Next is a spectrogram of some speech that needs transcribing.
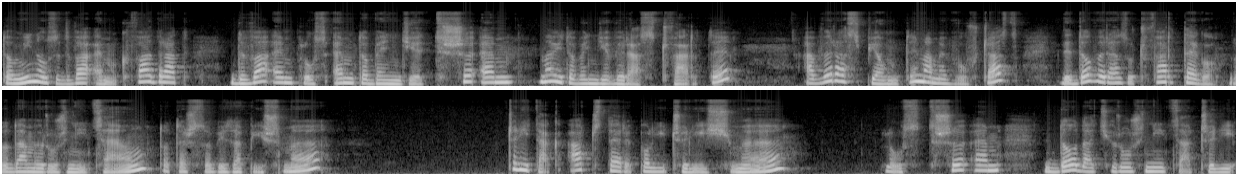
to minus 2m kwadrat, 2m plus m to będzie 3m, no i to będzie wyraz czwarty, a wyraz piąty mamy wówczas, gdy do wyrazu czwartego dodamy różnicę, to też sobie zapiszmy, czyli tak, a4 policzyliśmy, plus 3m, dodać różnica, czyli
